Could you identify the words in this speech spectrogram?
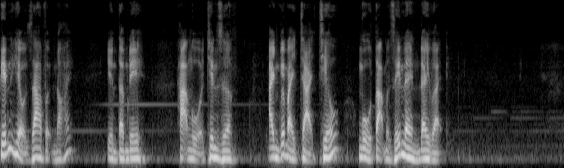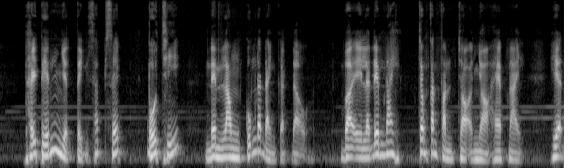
Tiến hiểu ra vợ nói: "Yên tâm đi, Hạ ngủ ở trên giường, anh với mày trải chiếu, ngủ tạm ở dưới nền đây vậy." Thấy Tiến nhiệt tình sắp xếp, bố trí nên Long cũng đã đành gật đầu. Vậy là đêm nay, trong căn phòng trọ nhỏ hẹp này hiện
